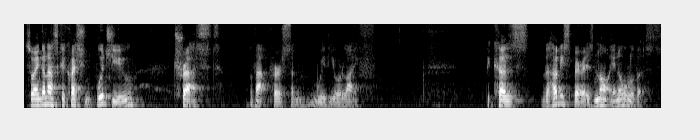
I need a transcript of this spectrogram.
So I'm going to ask a question Would you trust that person with your life? Because the Holy Spirit is not in all of us.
